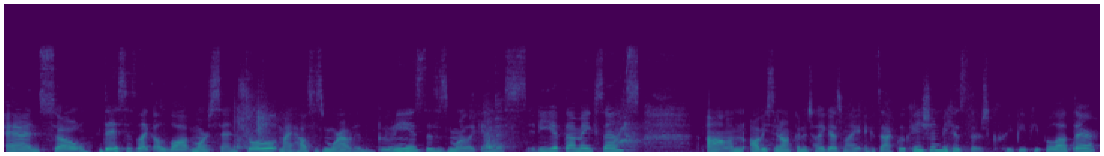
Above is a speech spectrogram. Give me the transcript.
And so this is like a lot more central. My house is more out in the boonies. This is more like in the city, if that makes sense. Um, I'm obviously not going to tell you guys my exact location because there's creepy people out there.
